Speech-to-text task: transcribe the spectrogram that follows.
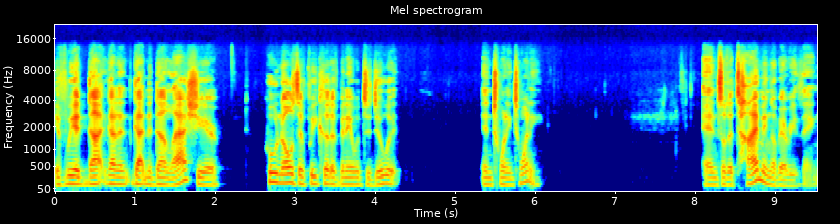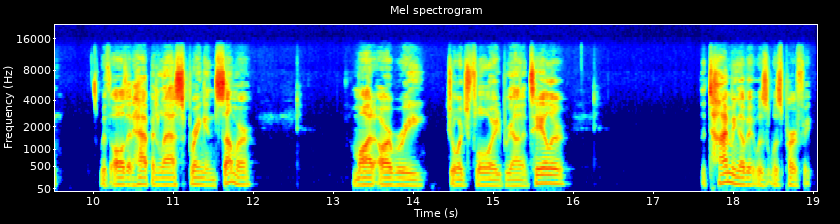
if we had not gotten gotten it done last year, who knows if we could have been able to do it in 2020. And so the timing of everything with all that happened last spring and summer, Ahmaud Arbery, George Floyd, Breonna Taylor. The timing of it was was perfect.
